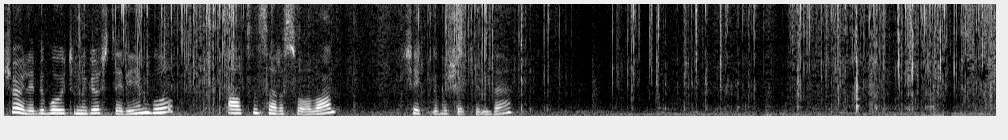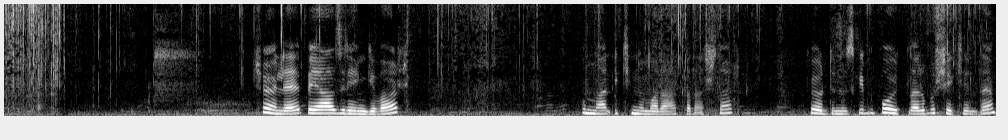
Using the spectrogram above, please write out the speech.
Şöyle bir boyutunu göstereyim. Bu altın sarısı olan şekli bu şekilde. Şöyle beyaz rengi var. Bunlar iki numara arkadaşlar. Gördüğünüz gibi boyutları bu şekilde.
